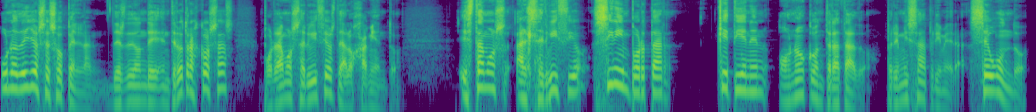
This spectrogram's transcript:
Uno de ellos es Openland, desde donde, entre otras cosas, pues damos servicios de alojamiento. Estamos al servicio sin importar qué tienen o no contratado. Premisa primera. Segundo,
